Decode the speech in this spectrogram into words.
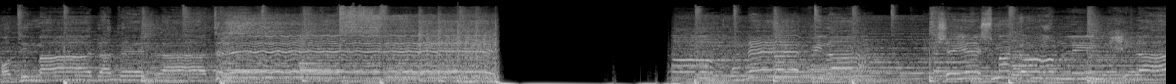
עוד תלמד לתת לתת. שיש מקום למחילה.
